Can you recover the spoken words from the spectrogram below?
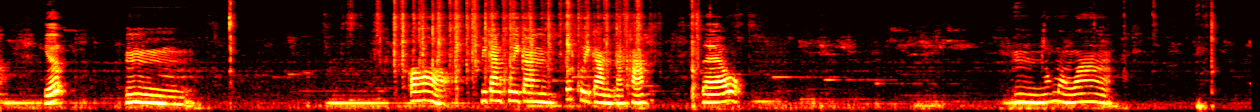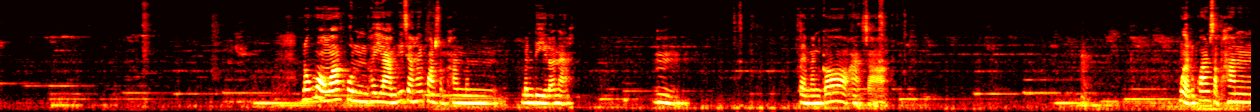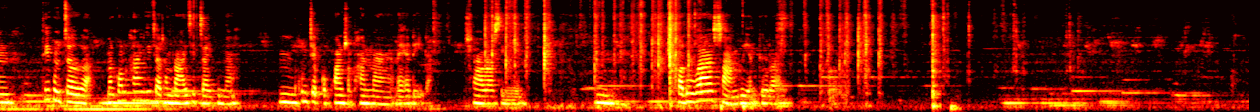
เยอะ อืม ก็มีการคุยกันพูดคุยกันนะคะ แล้วอืมนกมองว่า นกมองว่าคุณพยายามที่จะให้ความสัมพันธ์มัน มันดีแล้วนะ อืม แต่มันก็อาจจะ เหมือนความสัมพันธ์ที่คุณเจออะ มันค่อนข้างที่จะทำร้ายจิตใจคุณนะ อืม คุณเจ็บกับความสัมพันธ์มาในอดีตอะ ชาวราศีมีนอืม ขอดูว่าสามเหรียญคืออะไร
